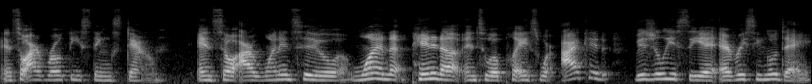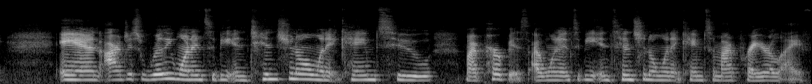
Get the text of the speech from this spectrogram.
And so I wrote these things down. And so I wanted to, one, pin it up into a place where I could visually see it every single day and I just really wanted to be intentional when it came to my purpose. I wanted to be intentional when it came to my prayer life.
